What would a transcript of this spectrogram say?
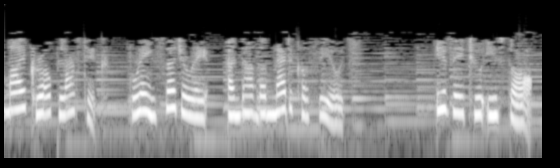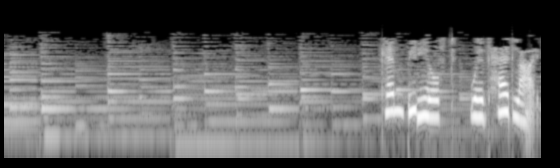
microplastic, brain surgery, and other medical fields. Easy to install. Can be used with headlight.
